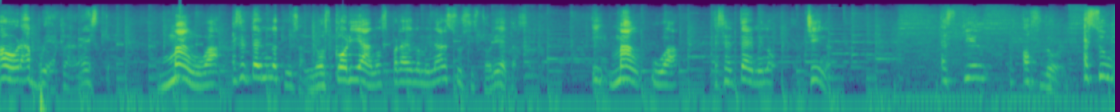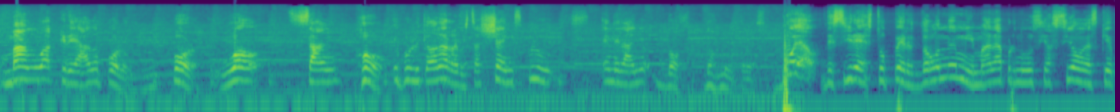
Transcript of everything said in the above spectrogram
Ahora voy a aclarar esto. Manhwa es el término que usan los coreanos para denominar sus historietas, y manhwa es el término en China. Skill of Lore es un manhwa creado por, por Wo Sang-ho y publicado en la revista Shanks Plus en el año 2003. Voy a decir esto, perdonen mi mala pronunciación, es que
